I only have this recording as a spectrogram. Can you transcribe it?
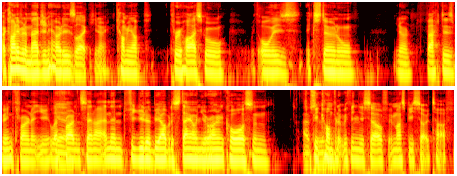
I can't even imagine how it is like you know coming up through high school with all these external you know factors being thrown at you left, Yeah. right, and center, and then for you to be able to stay on your own course and Absolutely. be confident within yourself, it must be so tough.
